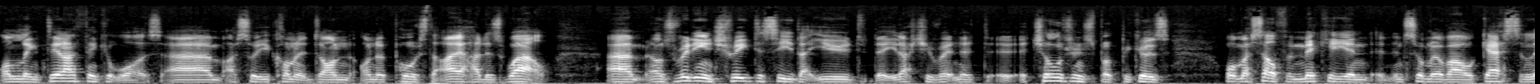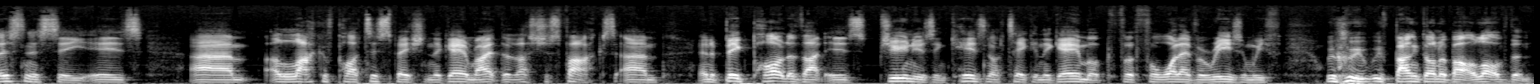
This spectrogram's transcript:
on LinkedIn. I think it was. Um, I saw you commented on on a post that I had as well. Um, I was really intrigued to see that you'd that you'd actually written a, a children's book because what myself and Mickey and, and some of our guests and listeners see is um, a lack of participation in the game, right? That that's just facts. Um, and a big part of that is juniors and kids not taking the game up for, for whatever reason. We've we've, we've banged on about a lot of them.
